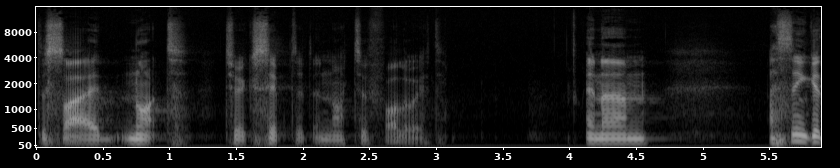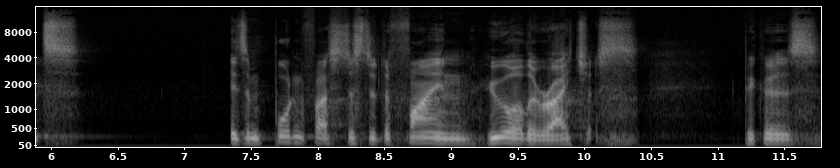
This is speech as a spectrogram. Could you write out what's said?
decide not to accept it and not to follow it. And um, I think it's, it's important for us just to define who are the righteous, because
